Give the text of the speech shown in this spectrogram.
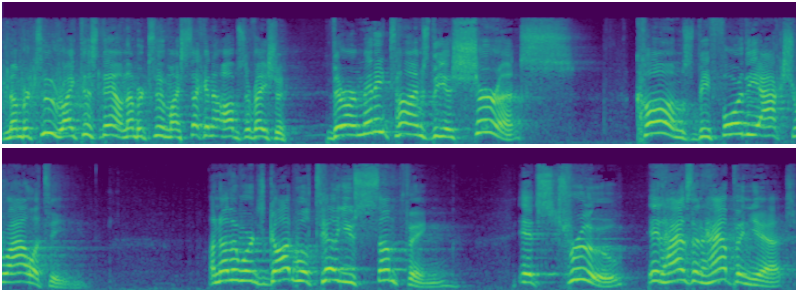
Number two, write this down. Number two, my second observation. There are many times the assurance comes before the actuality. In other words, God will tell you something. It's true. It hasn't happened yet.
